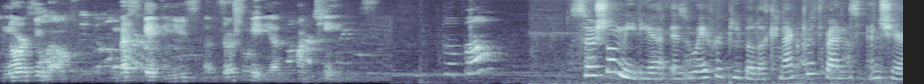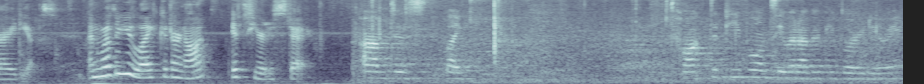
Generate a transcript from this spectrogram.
and Nora Zuo investigate the use of social media on teens. Social media is a way for people to connect with friends and share ideas. And whether you like it or not, it's here to stay. um, just like talk to people and see what other people are doing.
